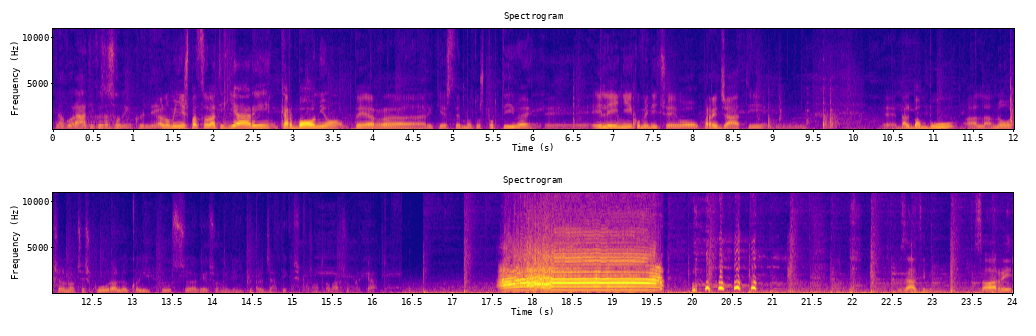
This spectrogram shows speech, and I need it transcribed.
lavorati, cosa sono in quelli? Alumini spazzolati chiari, carbonio per uh, richieste molto sportive e, e legni come dicevo pregiati eh, dal bambù alla noce, alla noce scura, all'eucaliptus, che sono i legni più pregiati che si possono trovare sul mercato. Ah! Scusatemi, sorry.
